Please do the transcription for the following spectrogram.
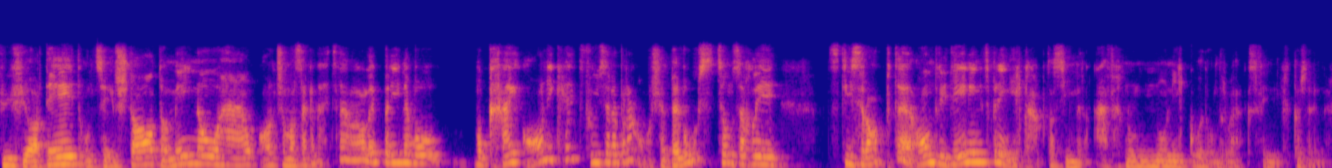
fünf Jahre dort und sehr steht, da mehr Know-how, anstatt mal sagen, nein, jetzt nehmen wir mal jemanden rein, der, keine Ahnung hat von unserer Branche. Bewusst, um so ein bisschen zu disrupten, andere Ideen reinzubringen. Ich glaube, da sind wir einfach noch, noch nicht gut unterwegs, finde ich persönlich.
